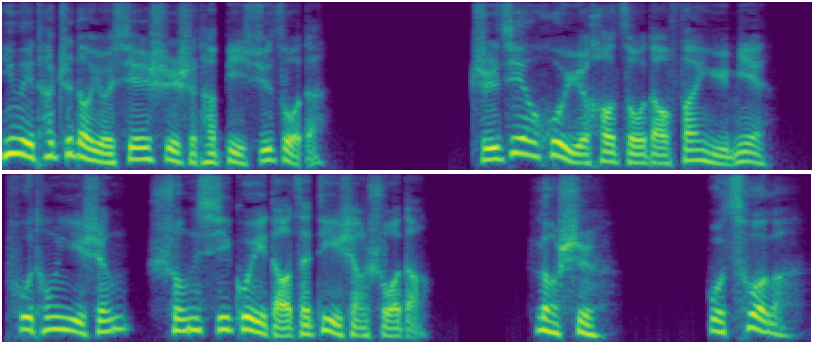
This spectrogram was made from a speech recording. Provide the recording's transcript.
因为他知道有些事是他必须做的。只见霍雨浩走到番禺面，扑通一声，双膝跪倒在地上，说道：“老师，我错了。”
